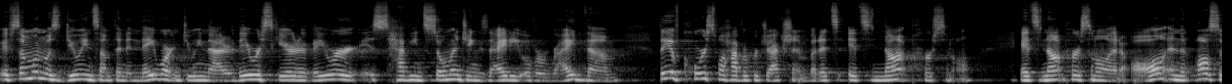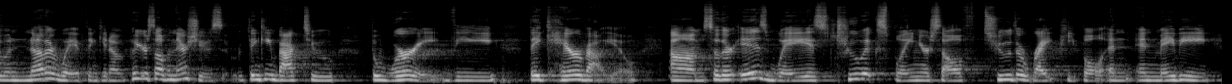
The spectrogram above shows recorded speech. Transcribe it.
if someone was doing something and they weren't doing that, or they were scared, or they were having so much anxiety override them, they of course will have a projection, but it's it's not personal. It's not personal at all. And then also another way of thinking of put yourself in their shoes, thinking back to the worry, the they care about you. Um, so there is ways to explain yourself to the right people, and and maybe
